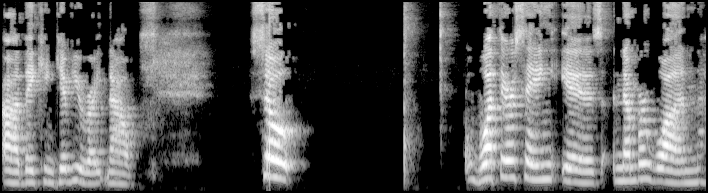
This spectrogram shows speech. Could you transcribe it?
uh, they can give you right now so what they're saying is number one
